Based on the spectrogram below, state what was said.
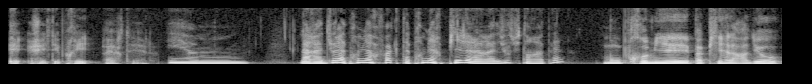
Et j'ai été pris à RTL. Et euh, la radio, la première fois que ta première pige à la radio, tu t'en rappelles? Mon premier papier à la radio,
